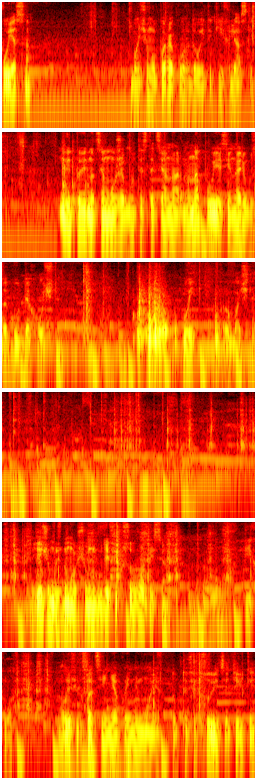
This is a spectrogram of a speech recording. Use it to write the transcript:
пояса. Бачимо паракордовий такий хлястик. І відповідно це може бути стаціонарно на поясі, на рюкзаку, де хочете. Ой, пробачте. Я чомусь думав, що він буде фіксуватися е, в піхвах, але фіксації ніякої немає. Тобто фіксується тільки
